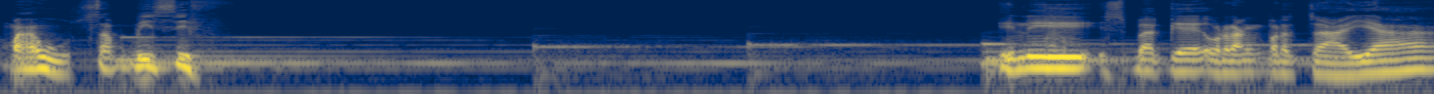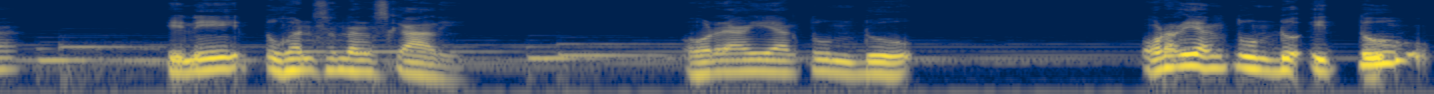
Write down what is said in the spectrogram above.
mau submisif Ini sebagai orang percaya, ini Tuhan senang sekali. Orang yang tunduk, orang yang tunduk itu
